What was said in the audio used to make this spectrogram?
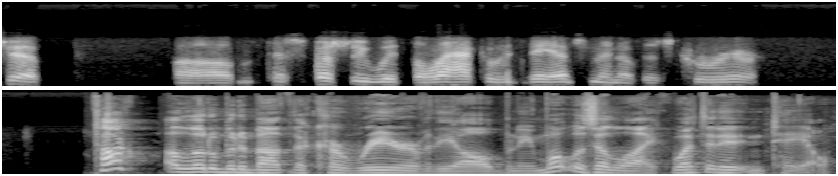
ship, um, especially with the lack of advancement of his career. Talk a little bit about the career of the Albany. What was it like? What did it entail?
